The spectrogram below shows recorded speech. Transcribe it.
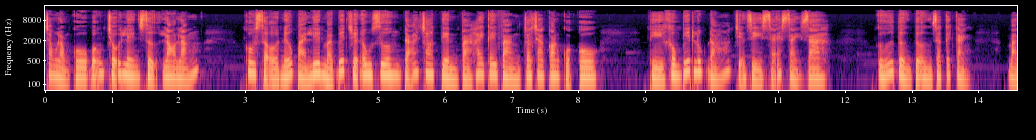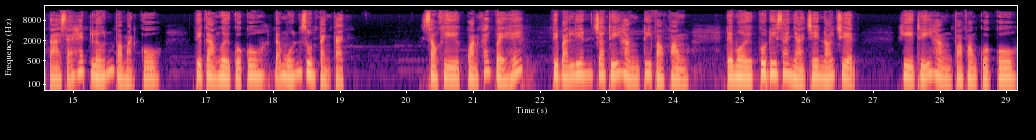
Trong lòng cô bỗng trỗi lên sự lo lắng. Cô sợ nếu bà Liên mà biết chuyện ông Dương đã cho tiền và hai cây vàng cho cha con của cô, thì không biết lúc đó chuyện gì sẽ xảy ra. Cứ tưởng tượng ra cái cảnh, bà ta sẽ hét lớn vào mặt cô, thì cả người của cô đã muốn run cảnh cạch. Sau khi quan khách về hết, thì bà Liên cho Thúy Hằng đi vào phòng để mời cô đi ra nhà trên nói chuyện. Khi Thúy Hằng vào phòng của cô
